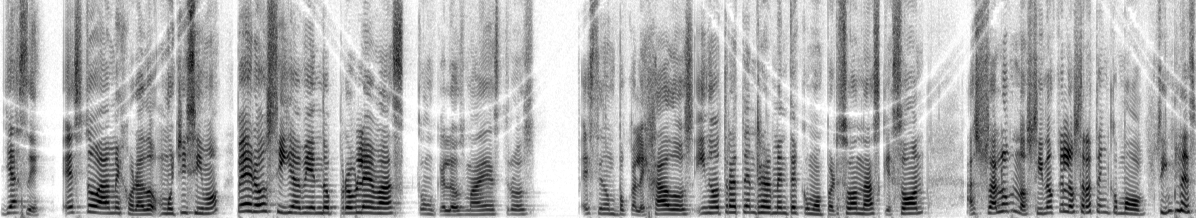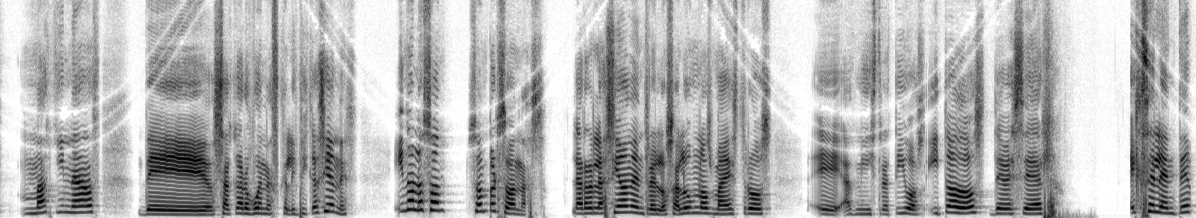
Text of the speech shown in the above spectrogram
Ya sé, esto ha mejorado muchísimo, pero sigue habiendo problemas con que los maestros estén un poco alejados y no traten realmente como personas que son a sus alumnos, sino que los traten como simples máquinas de sacar buenas calificaciones. Y no lo son, son personas. La relación entre los alumnos, maestros, eh, administrativos y todos debe ser excelente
